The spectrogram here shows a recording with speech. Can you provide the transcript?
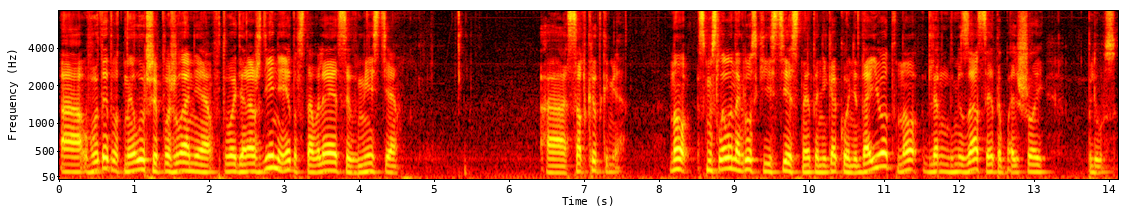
А вот это вот наилучшее пожелание в твой день рождения, это вставляется вместе а, с открытками. Но смысловой нагрузки, естественно, это никакой не дает, но для рандомизации это большой плюс,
